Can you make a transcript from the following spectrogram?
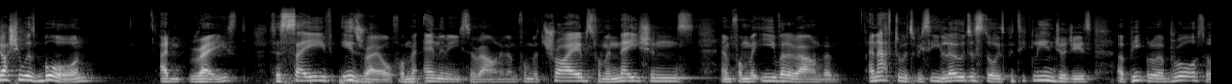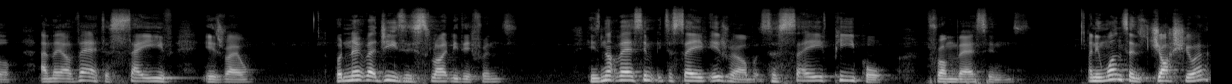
Joshua was born and raised to save Israel from the enemy surrounding them, from the tribes, from the nations, and from the evil around them. And afterwards, we see loads of stories, particularly in Judges, of people who are brought up and they are there to save Israel. But note that Jesus is slightly different. He's not there simply to save Israel, but to save people from their sins. And in one sense, Joshua,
